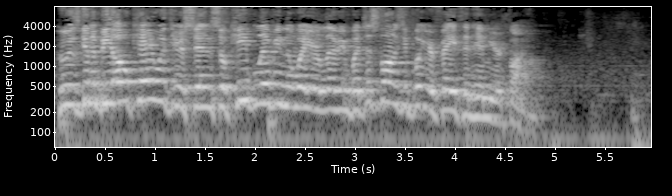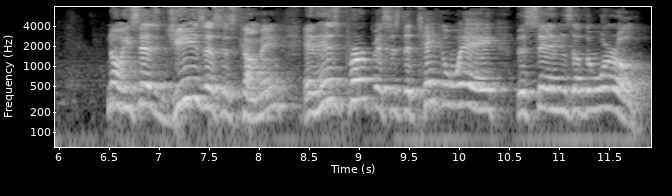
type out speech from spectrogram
who is going to be okay with your sins, so keep living the way you're living, but just as long as you put your faith in him, you're fine. No, he says Jesus is coming, and his purpose is to take away the sins of the world.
